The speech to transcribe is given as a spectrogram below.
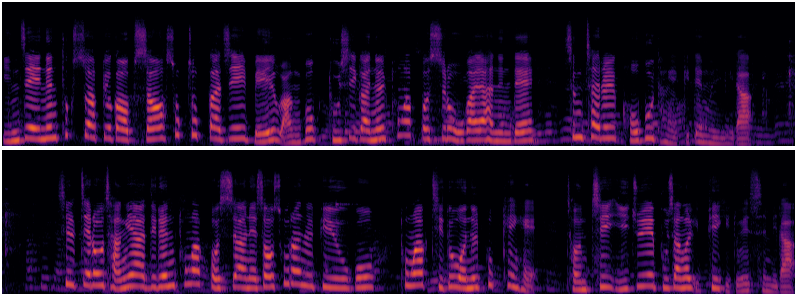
인제에는 특수학교가 없어 속초까지 매일 왕복 2시간을 통학버스로 오가야 하는데 승차를 거부당했기 때문입니다. 실제로 장애 아들은 통학버스 안에서 소란을 피우고 통학 지도원을 폭행해 전치 2주의 부상을 입히기도 했습니다.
